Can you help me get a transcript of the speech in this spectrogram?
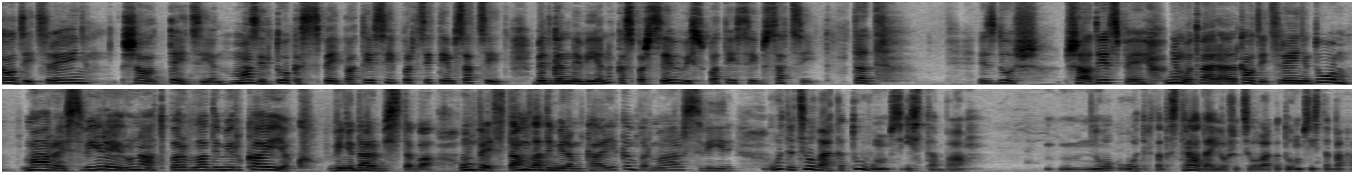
Kaudzītas Rēņa šādu teicienu: Maz ir to, kas spēj patiesību par citiem sacīt, bet gan neviena, kas par sevi visu patiesību sacīt. Tad es došu šādu iespēju, ņemot vērā kaudzītas rēņa domu, Mārai Svīrei runāt par Vladimiru Kajaku viņa darbistabā, un pēc tam Vladimiram Kajakam par Māru Svīri. Otra cilvēka tuvums istabā. Nu, otra tāda strādājoša cilvēka tuvums istabā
